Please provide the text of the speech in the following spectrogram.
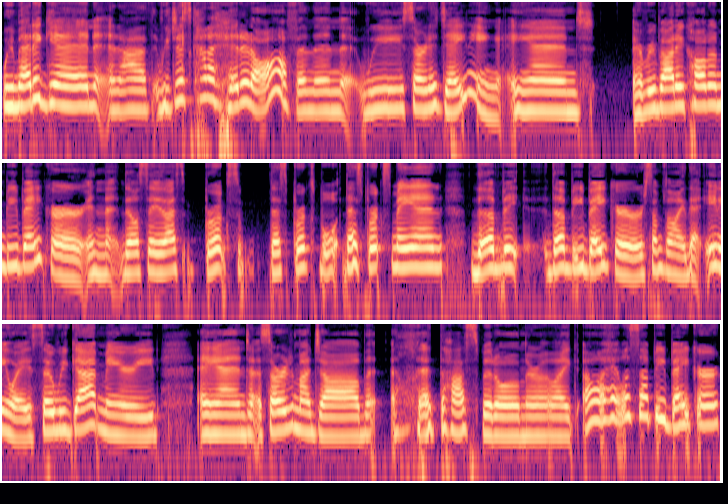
we met again and I we just kind of hit it off and then we started dating and everybody called him B Baker and they'll say that's Brooks that's Brooks boy that's Brooks man the B the B Baker or something like that. Anyway, so we got married and I started my job at the hospital and they're like, "Oh, hey, what's up, B Baker?"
